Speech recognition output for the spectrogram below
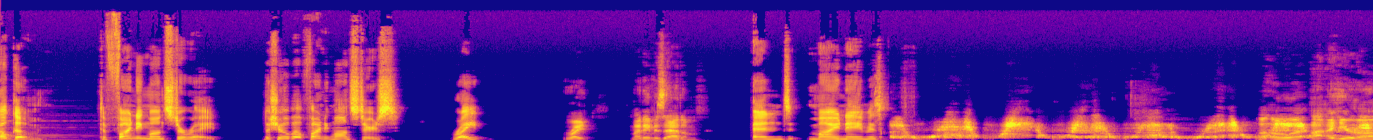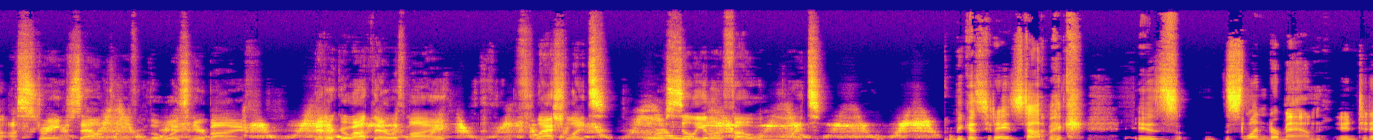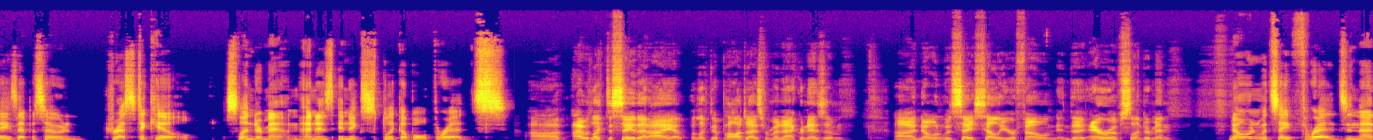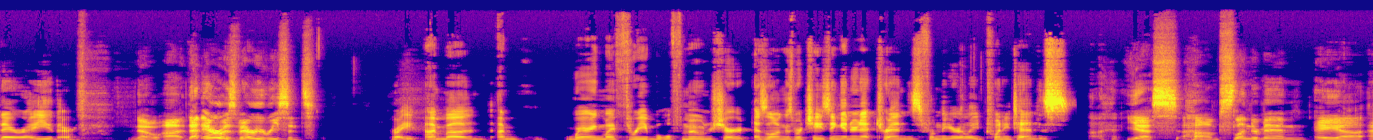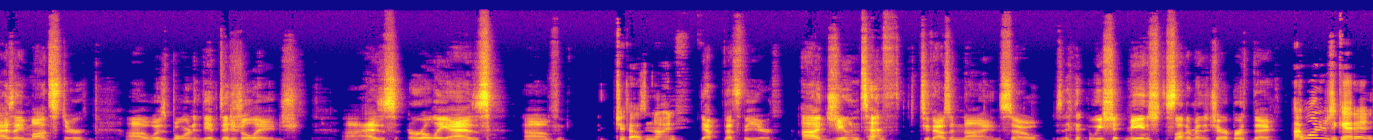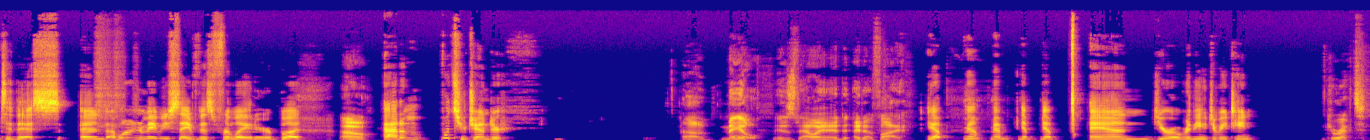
Welcome to Finding Monster Right, the show about finding monsters. Right? Right. My name is Adam. And my name is. Oh, I, I hear a, a strange sound coming from the woods nearby. Better go out there with my flashlight or cellular phone light. Because today's topic is Slender Man. In today's episode, Dress to Kill. Slender Man and his inexplicable threads. Uh, I would like to say that I would like to apologize for my anachronism. Uh, no one would say sell your phone in the era of Slenderman. No one would say threads in that era either. No, uh, that era is very recent. Right. I'm uh I'm wearing my three Wolf Moon shirt as long as we're chasing internet trends from the early 2010s. Uh, yes, um, Slenderman, a uh, as a monster, uh, was born in the digital age, uh, as early as um, 2009. Yep, that's the year. Uh, June tenth, two thousand nine. So we should me and Slenderman share a birthday. I wanted to get into this, and I wanted to maybe save this for later, but Oh, Adam, what's your gender? uh, male is how I identify. Yep, yep, yep, yep, yep. And you're over the age of 18. Correct.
